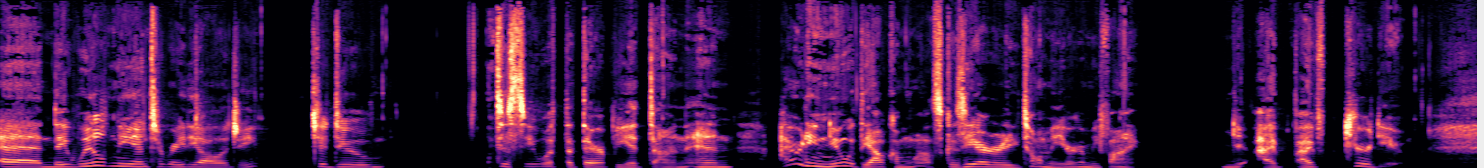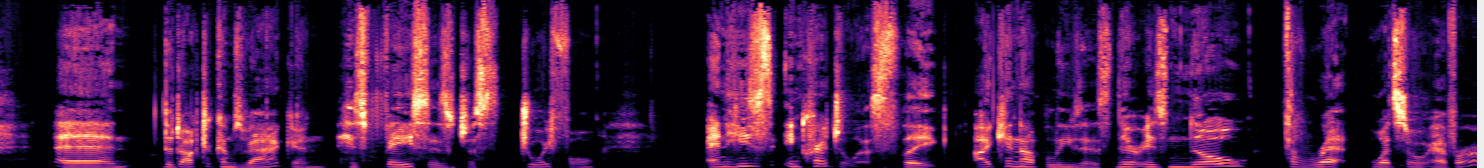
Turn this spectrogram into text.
and they wheeled me into radiology to do to see what the therapy had done and I already knew what the outcome was because he already told me you're going to be fine I, I've cured you and the doctor comes back and his face is just joyful and he's incredulous like I cannot believe this there is no threat whatsoever.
